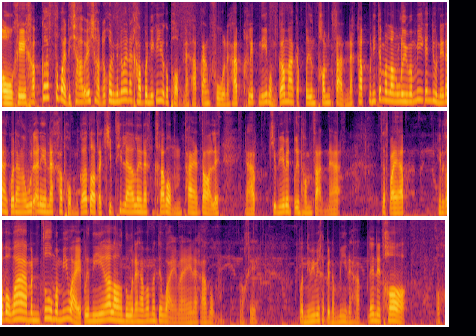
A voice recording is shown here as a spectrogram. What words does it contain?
โอเคครับ ก็สวัสดีชาวเอ็กช็อตทุกคนกันด้วยนะครับ วันนี้ก็อยู่กับผมนะครับกังฟูนะครับ คลิปนี้ผมก็มากับปืนทอมสันนะครับ วันนี้จะมาลองลุยมามี่กันอยู่ในด่านโกดังอาวุธอาเรนนะครับผมก็ต่อจากคลิปที่แล้วเลยนะครับผมถ่ายต่อเลยนะครับคลิปนี้เป็นปืนทอมสันนะฮะจัดไปครับ เห็นเขาบอกว่ามันสู้มัมมี่ไหวปืนนี้ก็ลองดูนะครับว่ามันจะไหวไหมนะครับผมโอเคตัวนี้ไม่มีใครเป็นมัมมี่นะครับเล่นในท่อโอ้โห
